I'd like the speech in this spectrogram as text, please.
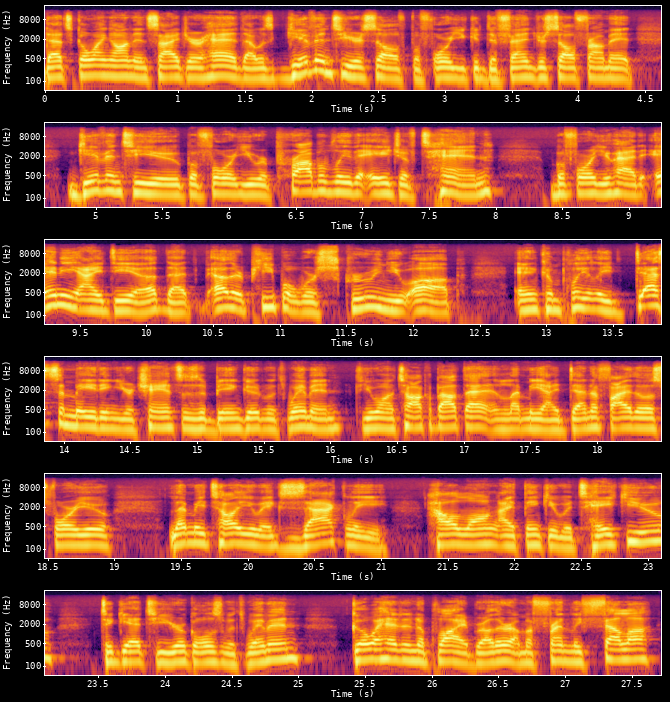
that's going on inside your head that was given to yourself before you could defend yourself from it, given to you before you were probably the age of 10, before you had any idea that other people were screwing you up and completely decimating your chances of being good with women. If you want to talk about that and let me identify those for you, let me tell you exactly how long I think it would take you to get to your goals with women. Go ahead and apply, brother. I'm a friendly fella.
